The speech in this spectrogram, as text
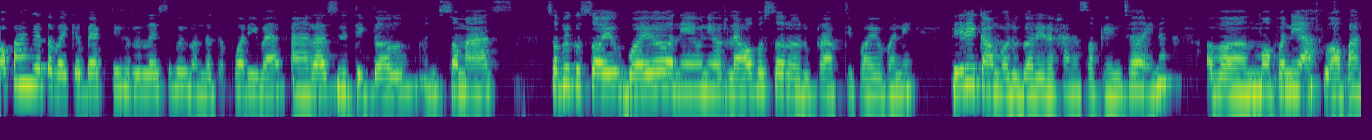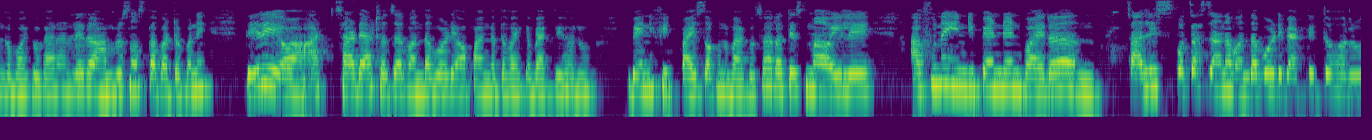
अपाङ्गता भएका व्यक्तिहरूलाई सबैभन्दा त परिवार राजनीतिक दल अनि समाज सबैको सहयोग भयो अनि उनीहरूलाई अवसरहरू प्राप्ति भयो भने धेरै कामहरू गरेर खान सकिन्छ होइन? अब म पनि आफू अपाङ्ग भएको कारणले र हाम्रो संस्थाबाट पनि धेरै आठ साढे आठ हजार भन्दा बढी अपाङ्गता भएका व्यक्तिहरू बेनिफिट पाइसक्नु भएको छ र त्यसमा अहिले आफू नै इन्डिपेन्डेन्ट भएर चालिस पचासजना भन्दा बढी व्यक्तित्वहरू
